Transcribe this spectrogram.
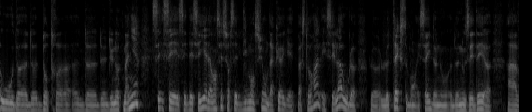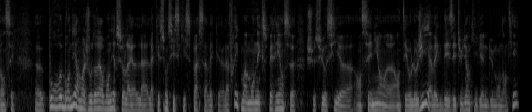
ou d'une autre manière, c'est d'essayer d'avancer sur cette dimension d'accueil et de pastoral. Et c'est là où le, le, texte bon, essaye de nous, de nous aider à avancer. Euh, pour rebondir, moi je voudrais rebondir sur la, question aussi ce qui se passe avec euh, l'Afrique. Moi, mon expérience, je suis aussi euh, enseignant en théologie avec des étudiants qui viennent du monde entier.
